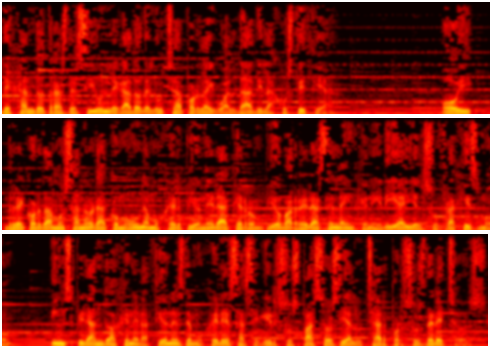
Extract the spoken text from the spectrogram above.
dejando tras de sí un legado de lucha por la igualdad y la justicia. Hoy, recordamos a Nora como una mujer pionera que rompió barreras en la ingeniería y el sufragismo, inspirando a generaciones de mujeres a seguir sus pasos y a luchar por sus derechos.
